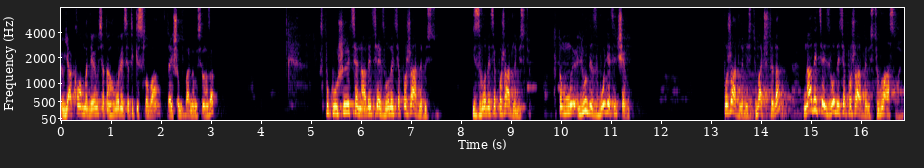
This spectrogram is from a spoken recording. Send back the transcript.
в Якова, ми дивимося, там говоряться такі слова, далі що ми повернемося назад. Спокушується, надиться і зводиться пожадливістю. І зводиться пожадливістю. Тобто ми, люди зводяться чим? Пожадливістю. Бачите? Да? Надиться і зводиться пожадливістю власною.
